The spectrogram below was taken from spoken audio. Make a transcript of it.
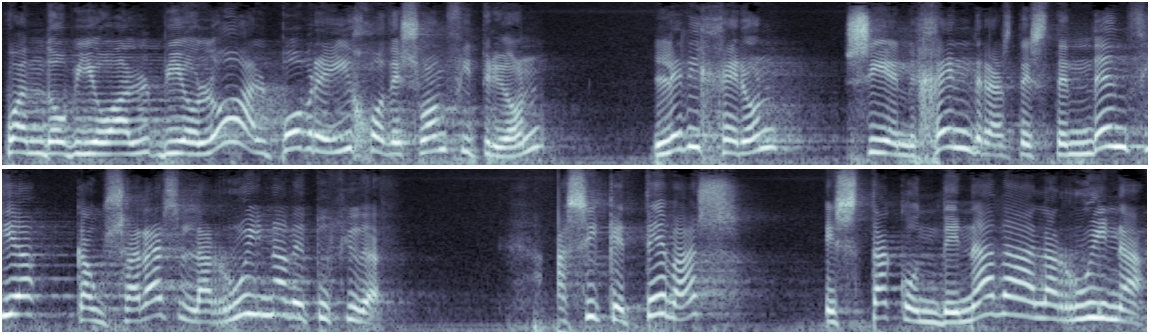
cuando violó al pobre hijo de su anfitrión, le dijeron, si engendras descendencia, causarás la ruina de tu ciudad. Así que Tebas está condenada a la ruina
